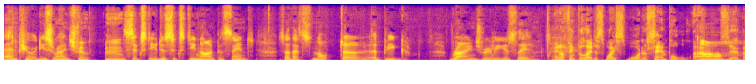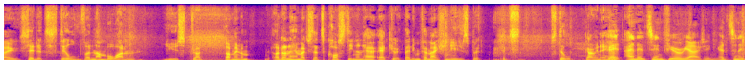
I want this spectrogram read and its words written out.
and purities range from sixty to sixty nine percent. So that's not uh, a big range, really, is there? And I think the latest wastewater sample um, Oh. survey said it's still the number one used drug. I mean, I'm, I don't know how much that's costing and how accurate that information is, but it's still going ahead. And it's infuriating. It's an, it,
